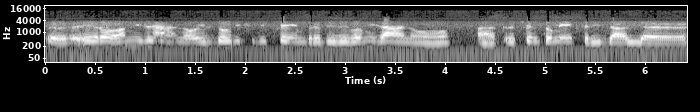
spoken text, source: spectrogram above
eh, ero a Milano il 12 dicembre, vivevo a Milano a 300 metri dal,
